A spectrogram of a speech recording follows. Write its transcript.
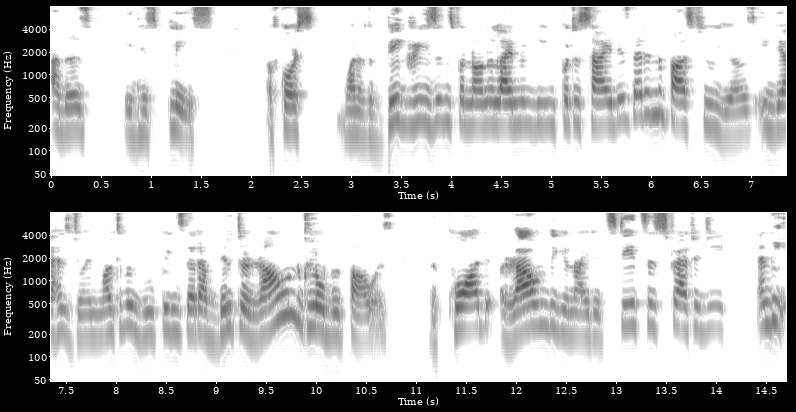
others in his place. Of course, one of the big reasons for non-alignment being put aside is that in the past few years, India has joined multiple groupings that are built around global powers, the Quad around the United States' strategy, and the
